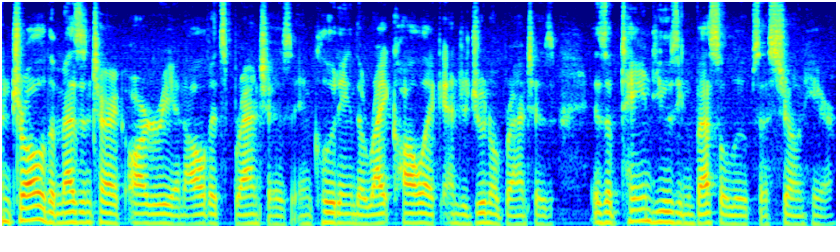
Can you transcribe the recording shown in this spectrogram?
Control of the mesenteric artery and all of its branches, including the right colic and jejunal branches, is obtained using vessel loops as shown here.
